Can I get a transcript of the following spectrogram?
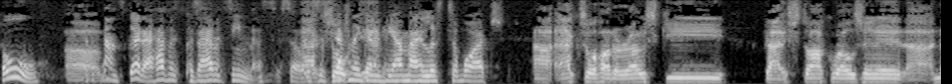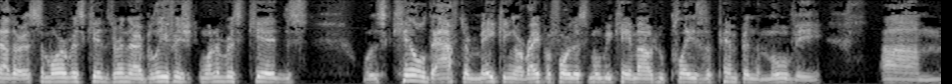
Oh. Um, that sounds good. I haven't because I haven't seen this, so this Axel, is definitely going to be on my list to watch. Uh, Axel Jodorowsky, Guy Stockwell's in it. Uh, another, some more of his kids are in there. I believe his one of his kids was killed after making or right before this movie came out. Who plays the pimp in the movie? Um,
